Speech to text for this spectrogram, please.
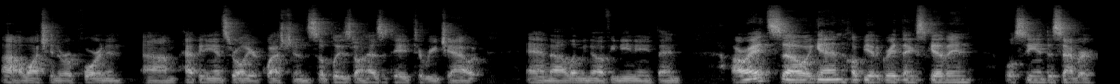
uh, watching the report. And um, happy to answer all your questions. So please don't hesitate to reach out and uh, let me know if you need anything. All right. So again, hope you had a great Thanksgiving. We'll see you in December.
